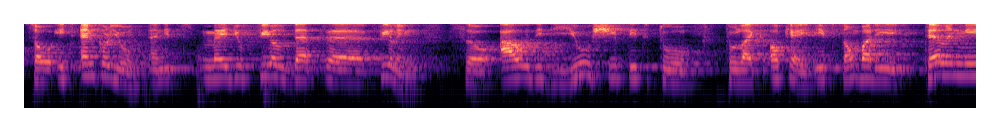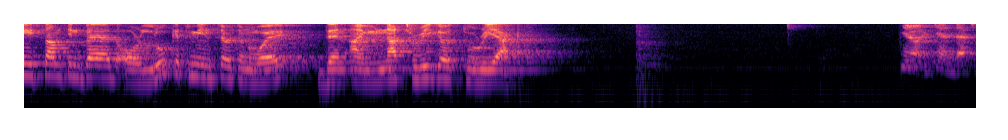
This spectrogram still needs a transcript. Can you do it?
so it anchor you and it made you feel that uh, feeling. So how did you shift it to to like okay, if somebody telling me something bad or look at me in certain way, then I'm not triggered to react. You know, again, that's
